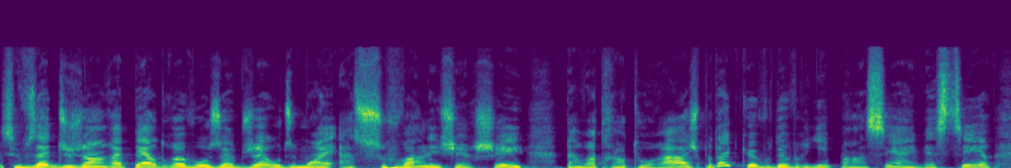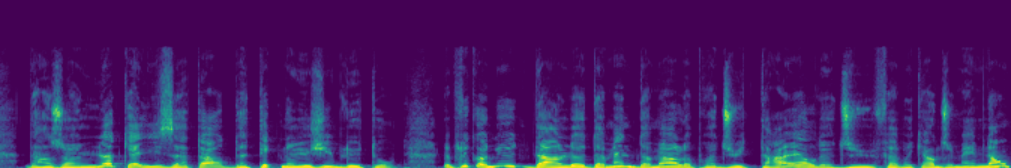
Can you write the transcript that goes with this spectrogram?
Si vous êtes du genre à perdre vos objets ou du moins à souvent les chercher dans votre entourage, peut-être que vous devriez penser à investir dans un localisateur de technologie Bluetooth. Le plus connu dans le domaine demeure le produit Tile du fabricant du même nom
